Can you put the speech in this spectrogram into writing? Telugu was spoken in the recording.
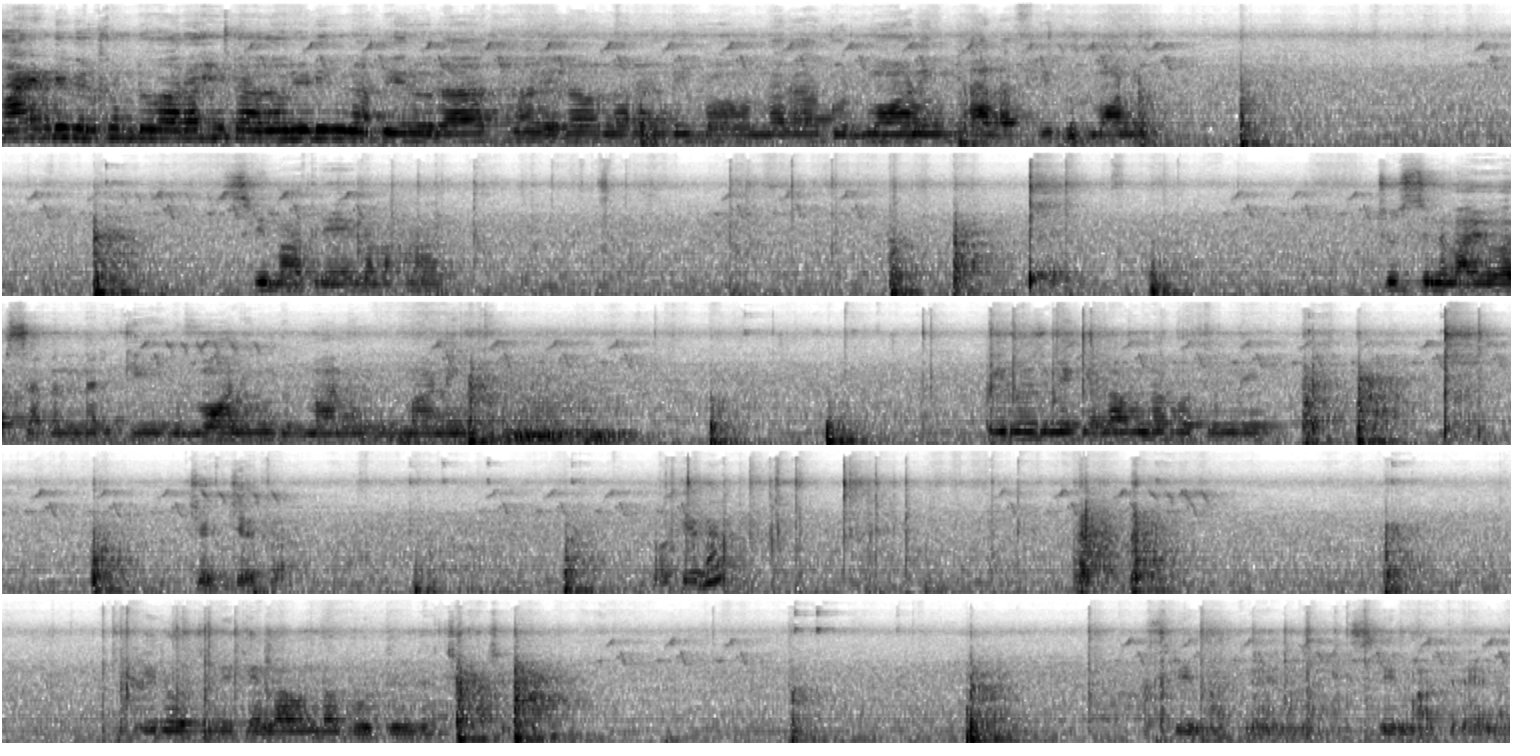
హాయ్ అండి welcome to Varahi tarot reading. నా పేరు రాధ. ఎలా ఉన్నారండి? బాగున్నారా? Good morning. All of you. Good morning. శ్రీమాత్రే నమ. చూస్తున్న మా వ్యూవర్స్ అందరికీ good morning good morning good morning. ఈరోజు మీకు ఎలా ఉండబోతుంది? చెక్ చేద్దాం. ఓకేనా? రోజు మీకు ఎలా ఉండబోతుందో చూడండి శ్రీమాత్రేణ శ్రీమాత్రేణ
